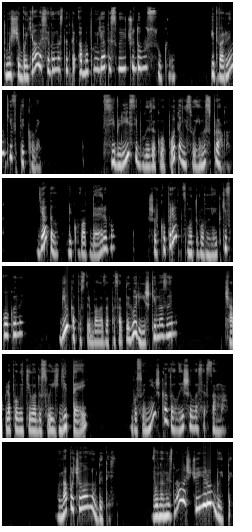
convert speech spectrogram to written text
тому що боялася вимастити або пом'яти свою чудову сукню. І тваринки втекли. Всі в лісі були заклопотані своїми справами. Дятел лікував дерево, шовкопряд змотував нитки в кокони, білка пострибала запасати горішки на зиму, чапля полетіла до своїх дітей, босоніжка залишилася сама. Вона почала нудитись. Вона не знала, що їй робити,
